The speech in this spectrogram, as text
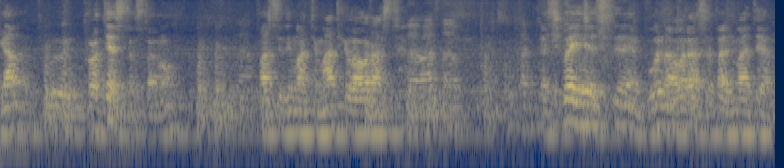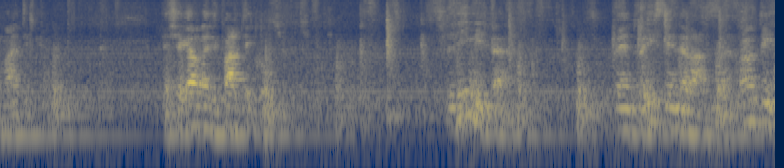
Egal, protest ăsta, nu? Da. Față de matematică la ora asta. Da, asta Sunt foarte Deci, băi, este bun la ora să faci matematică. Deci, egal mai departe cu limită pentru x din de la 0 din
